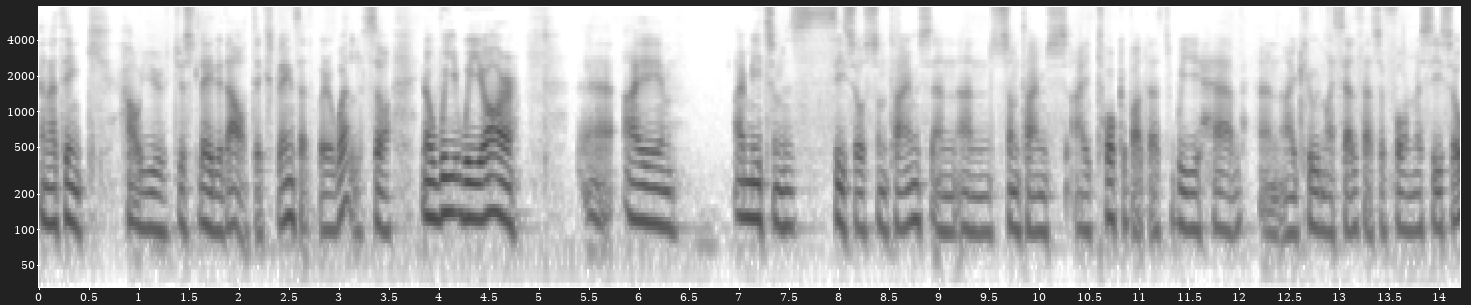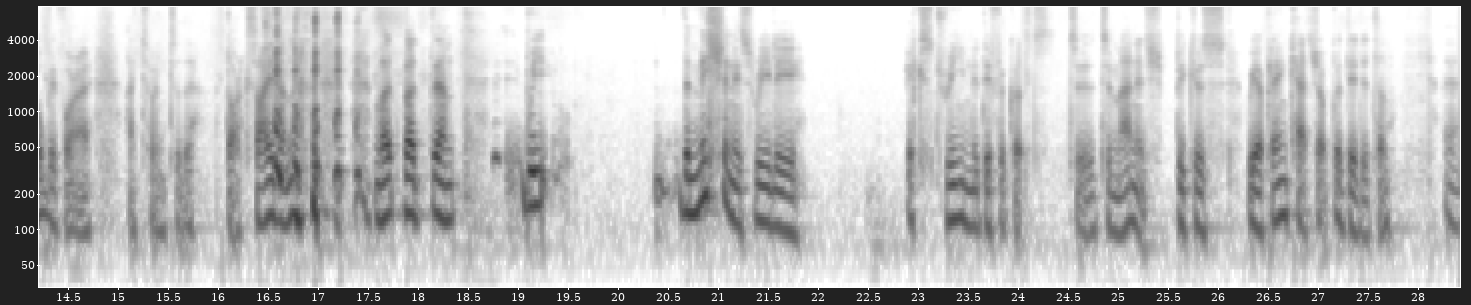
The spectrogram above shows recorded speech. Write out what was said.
and I think how you just laid it out explains that very well. So you know, we we are. Uh, I I meet some CISOs sometimes, and and sometimes I talk about that we have, and I include myself as a former CISO before I I turned to the dark side, and but but um, we the mission is really extremely difficult to, to manage because we are playing catch up with digital. Uh,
